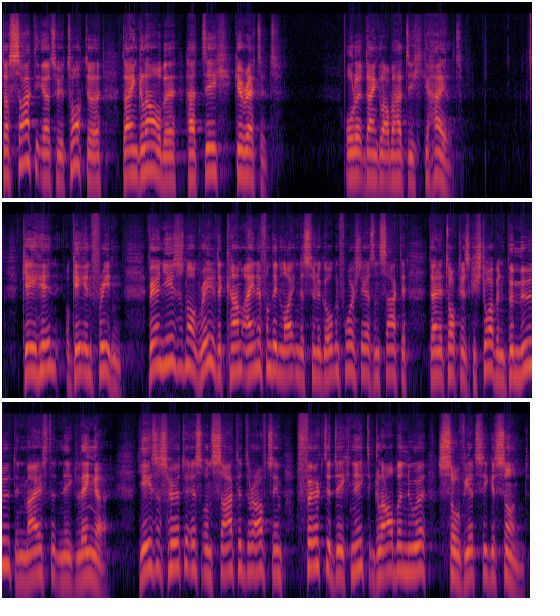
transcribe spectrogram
Das sagte er zu ihr Tochter, dein Glaube hat dich gerettet oder dein Glaube hat dich geheilt. Geh hin, geh in Frieden. Während Jesus noch redete, kam einer von den Leuten des Synagogenvorstehers und sagte, deine Tochter ist gestorben, bemühe den Meister nicht länger. Jesus hörte es und sagte darauf zu ihm, fürchte dich nicht, glaube nur, so wird sie gesund.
